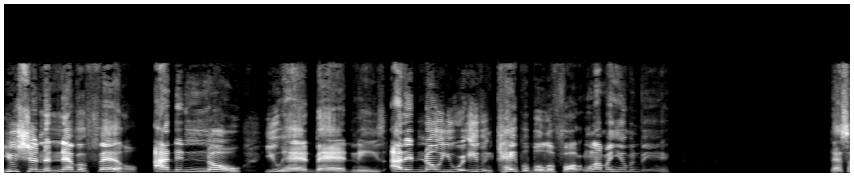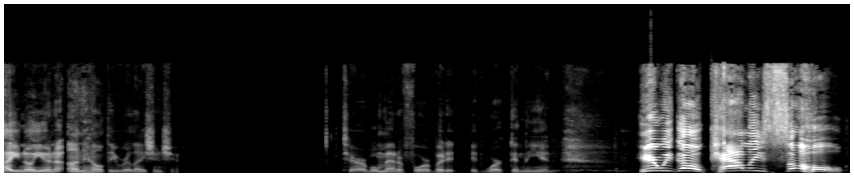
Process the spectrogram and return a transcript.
You shouldn't have never fell. I didn't know you had bad knees. I didn't know you were even capable of falling. Well, I'm a human being. That's how you know you're in an unhealthy relationship. terrible metaphor, but it, it worked in the end. Here we go. Cali Soul,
